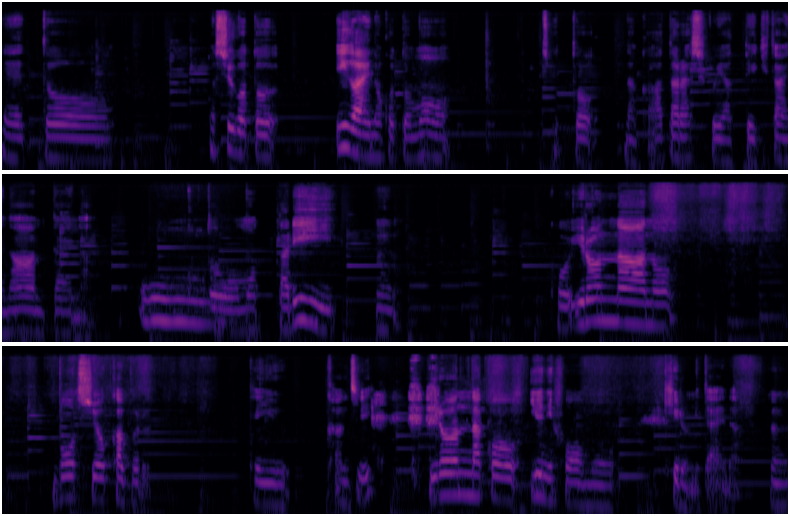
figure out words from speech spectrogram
えっ、と、お仕事以外のことも、ちょっと、なんか新しくやっていきたいな、みたいなことを思ったり、うん。こう、いろんな、あの、帽子をかぶるっていう感じ？いろんな、こう、ユニフォームを着るみたいな。うん。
